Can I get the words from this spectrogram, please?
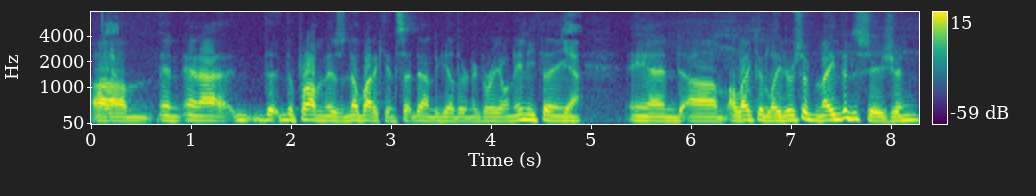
Yeah. Um, and and I, the, the problem is nobody can sit down together and agree on anything. Yeah. And um, elected leaders have made the decision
